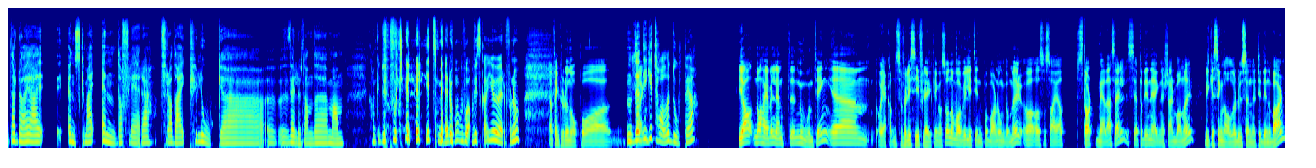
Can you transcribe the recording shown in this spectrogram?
Det er da jeg ønsker meg enda flere fra deg, kloke, velutdannede mann. Kan ikke du fortelle litt mer om hva vi skal gjøre for noe? Ja, tenker du nå på, på Det digitale dopet, ja. Ja, nå har jeg vel nevnt eh, noen ting. Eh, og jeg kan selvfølgelig si flere ting også. Nå var vi litt inne på barn og ungdommer, og, og så sa jeg at start med deg selv. Se på dine egne skjermbaner. Hvilke signaler du sender til dine barn.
